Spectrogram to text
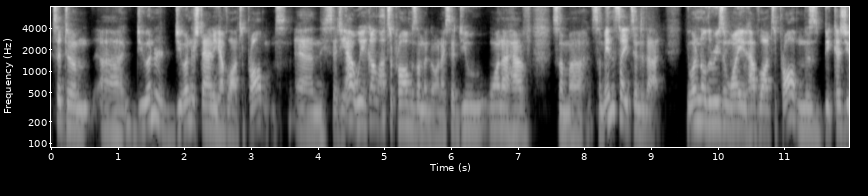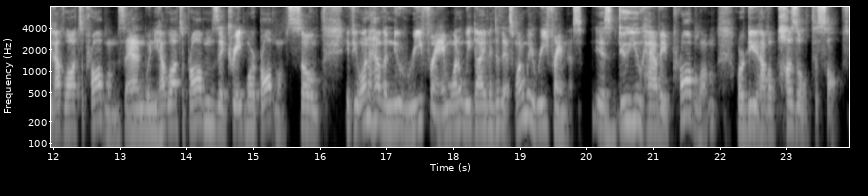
said to him, uh, "Do you under do you understand you have lots of problems?" And he said, "Yeah, we got lots of problems on the go." And I said, "Do you want to have some uh, some insights into that?" You want to know the reason why you have lots of problems is because you have lots of problems. And when you have lots of problems, they create more problems. So if you want to have a new reframe, why don't we dive into this? Why don't we reframe this? Is do you have a problem or do you have a puzzle to solve?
